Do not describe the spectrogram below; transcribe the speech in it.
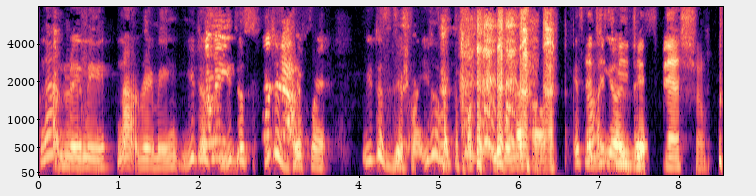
Not really. Not really. You just I mean, you just you're just different. You just different. You just like to fuck people. That's all. It's not just your you're special.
